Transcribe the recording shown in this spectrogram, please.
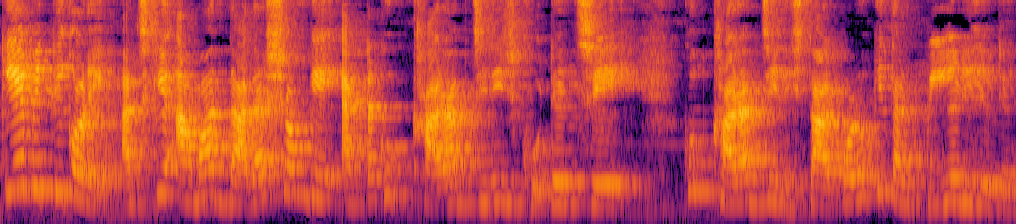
কে বিক্রি করে? আজকে আমার দাদার সঙ্গে একটা খুব খারাপ জিনিস ঘটেছে। খুব খারাপ জিনিস। তারপরেও কি তার বিয়ে রিলেটেড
